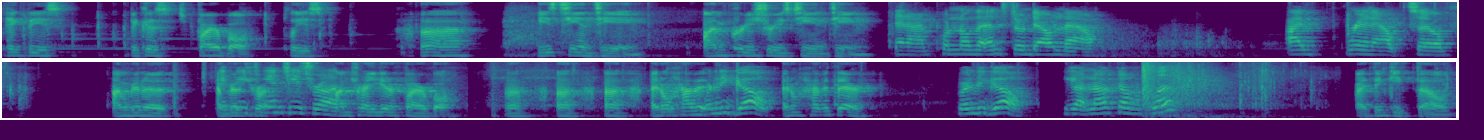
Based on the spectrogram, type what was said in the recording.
take these. Because fireball, please. Ah, he's TNTing. I'm pretty sure he's TNTing. And I'm putting all the endstone down now. I ran out, so I'm gonna. I'm gonna he try. TNT's run. I'm trying to get a fireball. Uh, uh, uh. I don't have it. Where'd he go? I don't have it there. Where'd he go? He got knocked off a cliff? I think he fell.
